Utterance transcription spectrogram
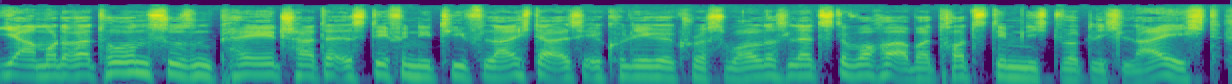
Ja, Moderatorin Susan Page hatte es definitiv leichter als ihr Kollege Chris Wallace letzte Woche, aber trotzdem nicht wirklich leicht.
